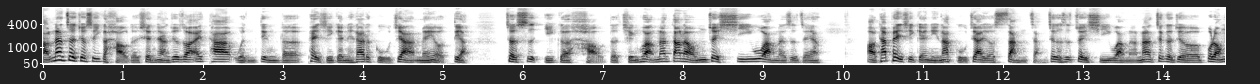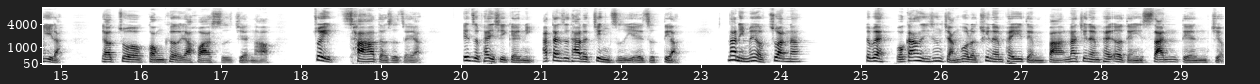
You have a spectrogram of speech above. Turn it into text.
好，那这就是一个好的现象，就是说，哎，它稳定的配息给你，它的股价没有掉，这是一个好的情况。那当然，我们最希望的是怎样？哦，它配息给你，那股价又上涨，这个是最希望的。那这个就不容易了，要做功课，要花时间哈。最差的是怎样？一直配息给你啊，但是它的净值也一直掉，那你没有赚呢，对不对？我刚刚已经讲过了，去年配一点八，那今年配二点一，三点九。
